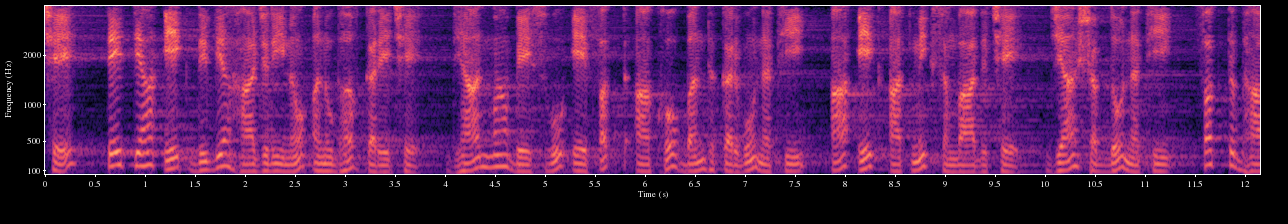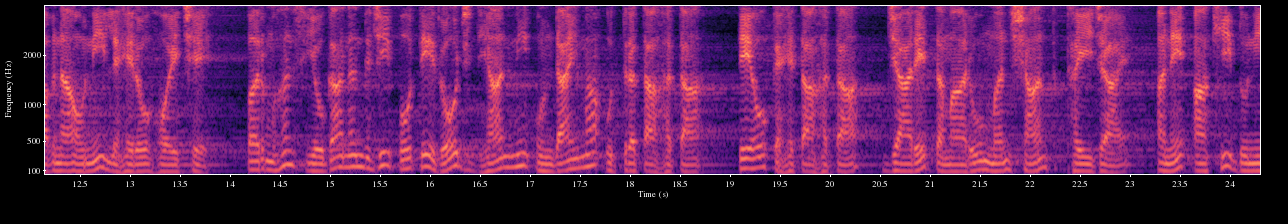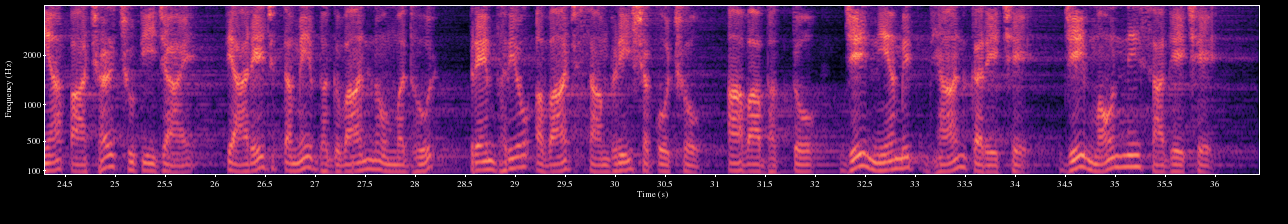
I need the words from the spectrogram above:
છે, તે ત્યાં એક દિવ્ય હાજરીનો અનુભવ કરે છે. ધ્યાનમાં બેસવું એ ફક્ત આંખો બંધ કરવું નથી, આ એક આત્મિક સંવાદ છે, જ્યાં શબ્દો નથી, ફક્ત ભાવનાઓની લહેરો હોય છે. પરમહંસ યોગાનંદજી પોતે રોજ ધ્યાનની ઊંડાઈમાં ઉતરતા હતા. તેઓ કહેતા હતા, જ્યારે તમારું મન શાંત થઈ જાય અને આખી દુનિયા પાછળ છૂટી જાય, ત્યારે જ તમે ભગવાનનો મધુર, પ્રેમભર્યો અવાજ સાંભળી શકો છો. આવા ભક્તો, જે નિયમિત ધ્યાન કરે છે, જે મૌનને સાધે છે,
